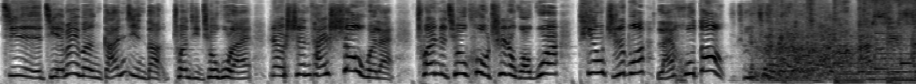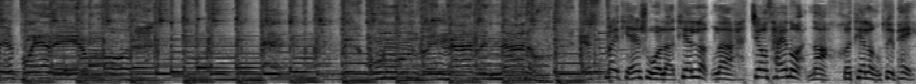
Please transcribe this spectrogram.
姐姐妹们赶紧的穿起秋裤来，让身材瘦回来，穿着秋裤吃着火锅，听直播来互动。”麦田说了，天冷了，交采暖呐，和天冷最配。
